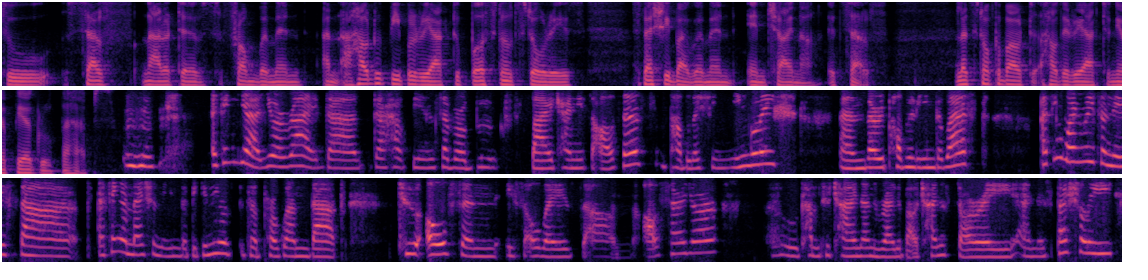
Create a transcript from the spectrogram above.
to self narratives from women? And how do people react to personal stories, especially by women in China itself? Let's talk about how they react in your peer group, perhaps. Mm-hmm. I think, yeah, you're right that there have been several books by Chinese authors published in English and very popular in the West. I think one reason is that I think I mentioned in the beginning of the program that too often it's always an outsider who come to China and write about China's story, and especially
